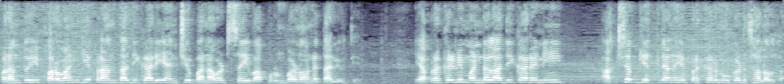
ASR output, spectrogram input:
परंतु ही परवानगी प्रांताधिकारी यांची बनावट सही वापरून बनवण्यात आली होती. या प्रकरणी मंडल अधिकाऱ्यांनी आक्षेप घेतल्यानं हे प्रकरण उघड झालं होतं.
